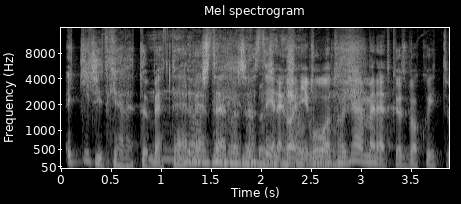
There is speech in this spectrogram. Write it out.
Egy kicsit kellett többet tervezni. De az, az tényleg annyi volt, hogy nem menet közben, akkor itt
